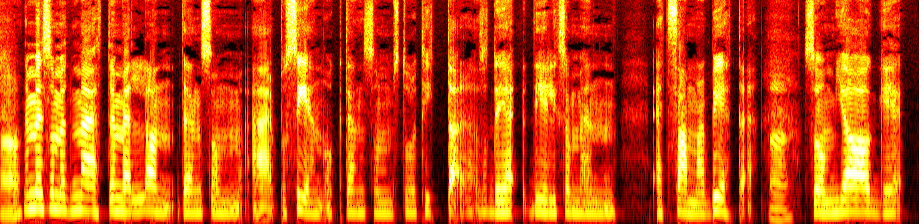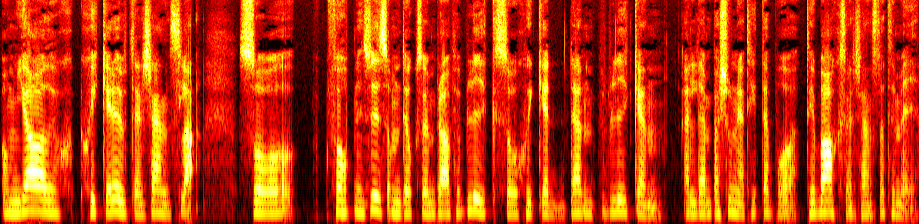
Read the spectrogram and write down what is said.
Ja. Nej, men som ett möte mellan den som är på scen och den som står och tittar. Alltså det, det är liksom en, ett samarbete. Så om jag, om jag skickar ut en känsla så förhoppningsvis om det också är en bra publik så skickar den publiken eller den personen jag tittar på tillbaka en känsla till mig.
